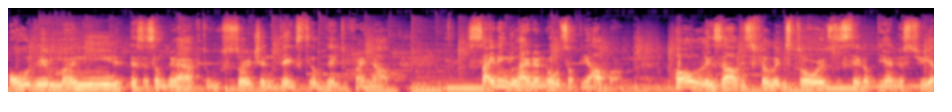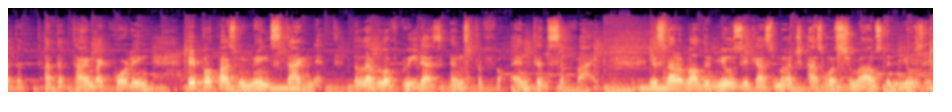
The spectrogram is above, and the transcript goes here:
owed him money, this is something I have to search and dig, still dig to find out. Citing liner notes of the album, Paul lays out his feelings towards the state of the industry at the at that time by quoting, "Hip hop has remained stagnant. The level of greed has intensified. It's not about the music as much as what surrounds the music,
